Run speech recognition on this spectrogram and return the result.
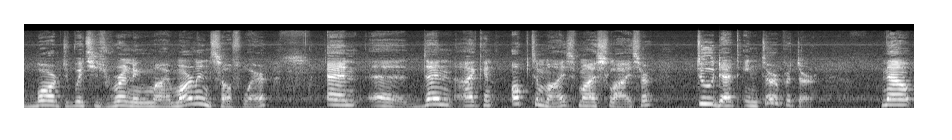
board which is running my Marlin software and uh, then I can optimize my slicer to that interpreter. Now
